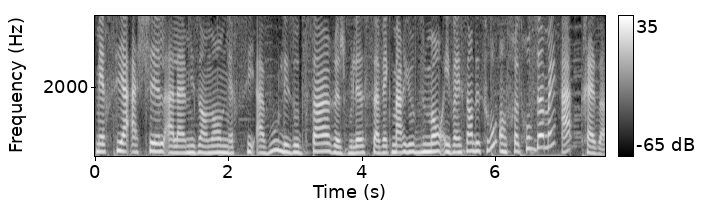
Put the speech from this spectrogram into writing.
Merci à Achille à la mise en onde. Merci à vous, les auditeurs. Je vous laisse avec Mario Dumont et Vincent Dessourou. On se retrouve demain à 13h.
